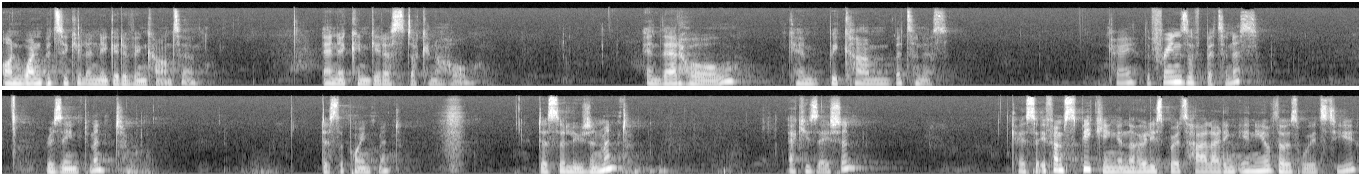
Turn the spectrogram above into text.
on one particular negative encounter, and it can get us stuck in a hole. And that hole can become bitterness. Okay? The friends of bitterness, resentment, disappointment, disillusionment, accusation. Okay, so if I'm speaking and the Holy Spirit's highlighting any of those words to you,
